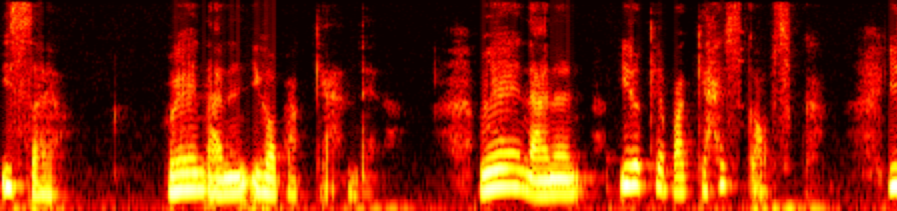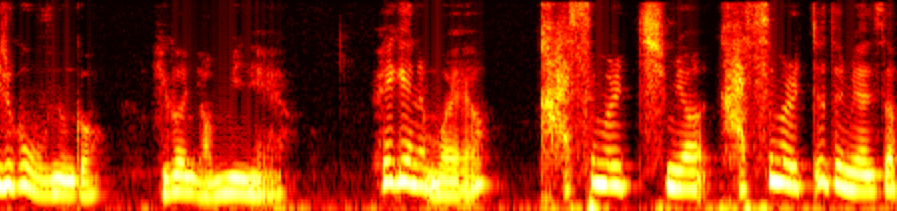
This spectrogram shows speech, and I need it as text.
있어요. 왜 나는 이거밖에 안 되나? 왜 나는 이렇게밖에 할 수가 없을까? 이러고 우는 거, 이건 연민이에요. 회개는 뭐예요? 가슴을 치며 가슴을 뜯으면서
